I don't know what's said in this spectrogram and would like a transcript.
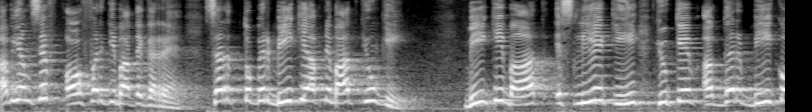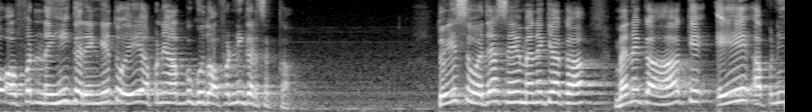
अभी हम सिर्फ़ ऑफ़र की बातें कर रहे हैं। सर तो फिर बी की आपने बात क्यों की? बी की बात इसलिए की क्योंकि अगर बी को ऑफ़र नहीं करेंगे तो ए अपने आप को खुद ऑफ़र नहीं कर सकता। तो इस वजह से मैंने क्या कहा? मैंने कहा कि ए अपनी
